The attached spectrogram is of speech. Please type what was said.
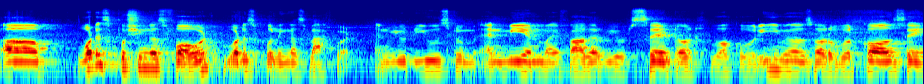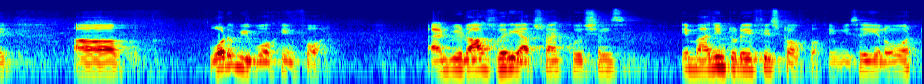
uh, what is pushing us forward, what is pulling us backward, and we would use to and me and my father we would sit or walk over emails or over calls saying, uh, what are we working for? and we would ask very abstract questions. Imagine today if we stop working, we say, you know what,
